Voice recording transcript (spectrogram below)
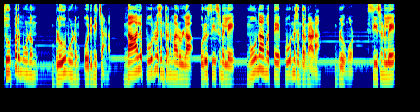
സൂപ്പർ മൂണും ബ്ലൂ മൂണും ഒരുമിച്ചാണ്. നാല് പൂർണചന്ദ്രന്മാരുള്ള ഒരു സീസണിലെ മൂന്നാമത്തെ പൂർണചന്ദ്രനാണ് ബ്ലൂ മൂൺ സീസണിലെ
